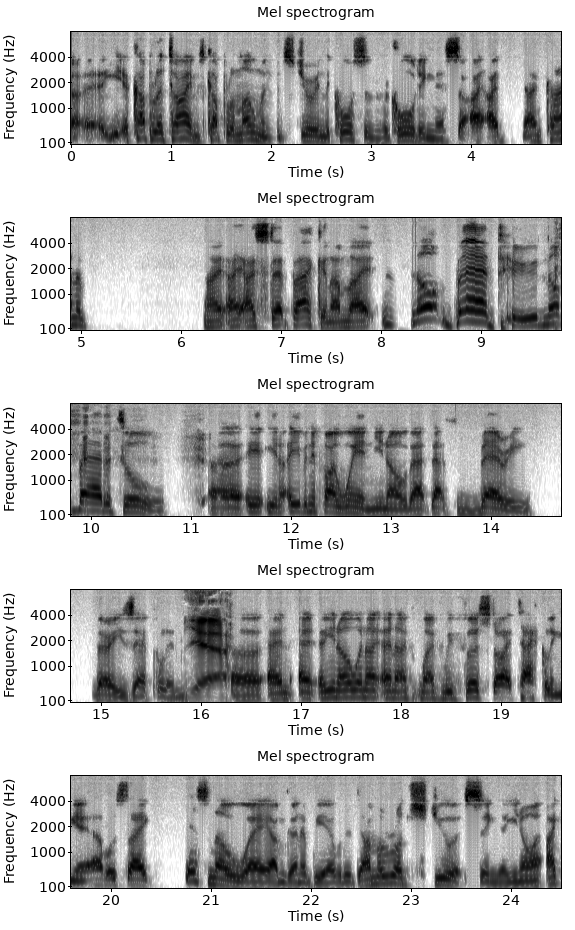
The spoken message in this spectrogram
uh, a couple of times, a couple of moments during the course of recording this, I, I, I kind of, I, I, I step back and I'm like, not bad, dude, not bad at all. Uh, it, you know, even if I win, you know that that's very, very Zeppelin. Yeah. Uh, and and you know when I and I when we first started tackling it, I was like, there's no way I'm going to be able to do. I'm a Rod Stewart singer, you know. I, I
